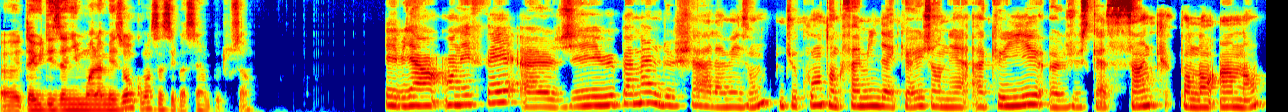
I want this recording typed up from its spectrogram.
Euh, tu as eu des animaux à la maison. Comment ça s'est passé un peu tout ça? Eh bien, en effet, euh, j'ai eu pas mal de chats à la maison. Du coup, en tant que famille d'accueil, j'en ai accueilli jusqu'à cinq pendant un an.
